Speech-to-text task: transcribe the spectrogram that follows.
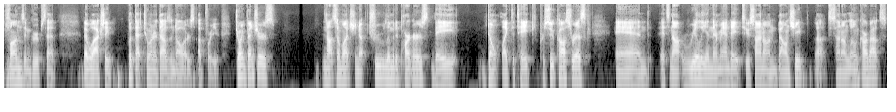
funds and groups that that will actually put that $200,000 up for you. Joint ventures not so much, you know, true limited partners, they don't like to take pursuit cost risk and it's not really in their mandate to sign on balance sheet, uh, to sign on loan carve outs.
